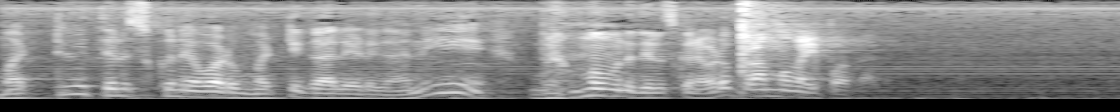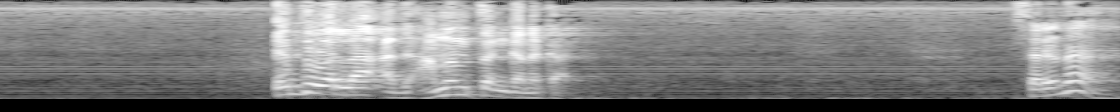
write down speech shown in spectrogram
మట్టిని తెలుసుకునేవాడు మట్టి కాలేడు గాని బ్రహ్మమును తెలుసుకునేవాడు బ్రహ్మం అయిపోతాడు ఎందువల్ల? అది అనంతం గనక. సరేనా?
